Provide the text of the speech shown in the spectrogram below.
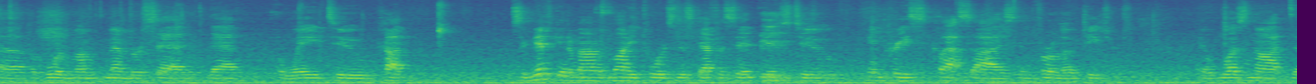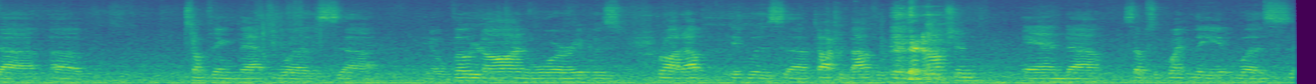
uh, a board mem- member said that a way to cut significant amount of money towards this deficit is to increase class size and furlough teachers. It was not uh, uh, something that was, uh, you know, voted on or it was brought up. It was uh, talked about that there's an option and uh, subsequently it was,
